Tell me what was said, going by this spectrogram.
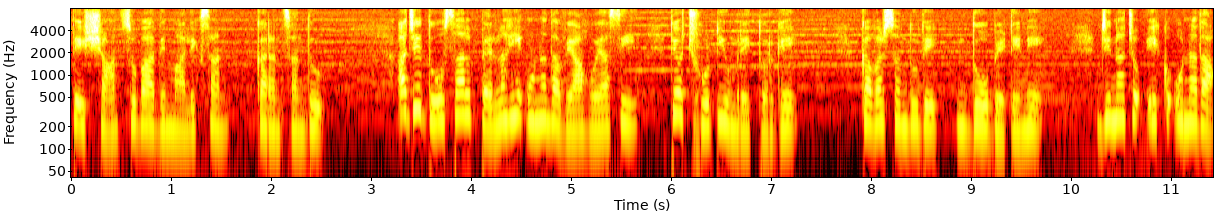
ਤੇ ਸ਼ਾਂਤ ਸੁਭਾਅ ਦੇ ਮਾਲਿਕ ਸਨ ਕਰਨ ਸੰਧੂ। ਅਜੇ 2 ਸਾਲ ਪਹਿਲਾਂ ਹੀ ਉਹਨਾਂ ਦਾ ਵਿਆਹ ਹੋਇਆ ਸੀ ਤੇ ਉਹ ਛੋਟੀ ਉਮਰੇ ਤੁਰ ਗਏ। ਕਵਰ ਸੰਧੂ ਦੇ ਦੋ ਬੇਟੇ ਨੇ, ਜਿਨ੍ਹਾਂ ਚੋਂ ਇੱਕ ਉਹਨਾਂ ਦਾ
